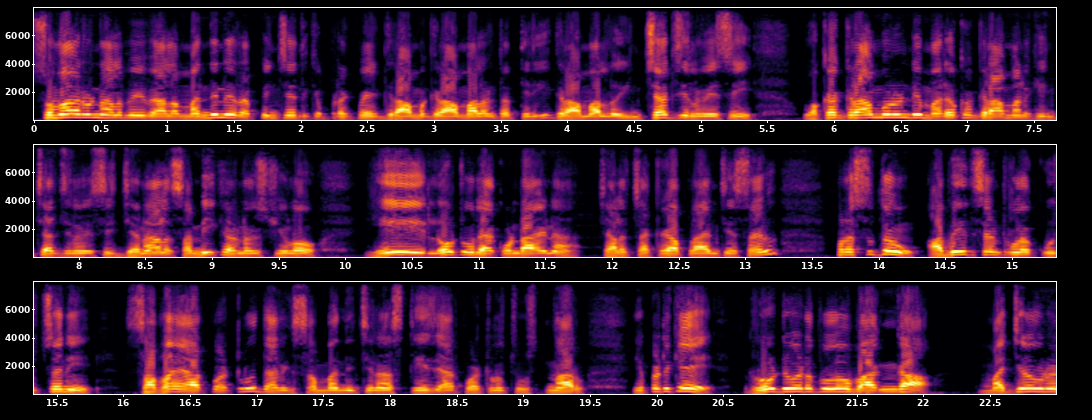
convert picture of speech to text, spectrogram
సుమారు నలభై వేల మందిని రప్పించేందుకు ఇప్పటికే గ్రామ గ్రామాలంట తిరిగి గ్రామాల్లో ఇన్ఛార్జీలు వేసి ఒక గ్రామం నుండి మరొక గ్రామానికి ఇన్ఛార్జీలు వేసి జనాల సమీకరణ విషయంలో ఏ లోటు లేకుండా ఆయన చాలా చక్కగా ప్లాన్ చేశారు. ప్రస్తుతం అబేద్ సెంటర్లో కూర్చొని సభ ఏర్పాట్లు దానికి సంబంధించిన స్టేజ్ ఏర్పాట్లు చూస్తున్నారు. ఇప్పటికే రోడ్డు వెడపులో భాగంగా మధ్యలో ఉన్న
